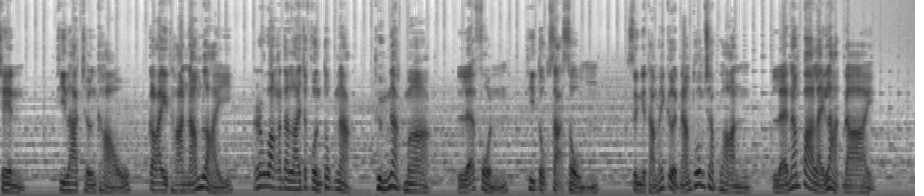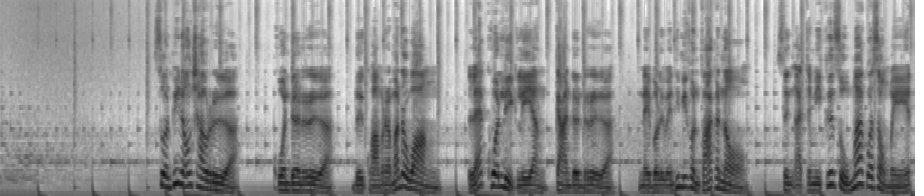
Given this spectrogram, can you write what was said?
เช่น ที่ลาดเชิงเขาใกล้ทานน้ำไหล ระวังอันตรายจากฝนตกหนักถึงหนักมาก และฝนที่ตกสะสม ซึ่งจะทำให้เกิดน้ำท่วมฉับพลัน และน้ำป่าไหลหลากได้ ส่วนพี่น้องชาวเรือ ควรเดินเรือด้วยความระมัดระวัง และควรหลีกเลี่ยงการเดินเรือในบริเวณที่มีฝนฟ้าคะนอง ซึ่งอาจจะมีคลื่นสูงมากกว่า 2 เมตร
